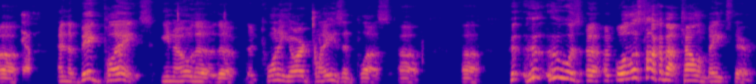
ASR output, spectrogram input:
Uh. And the big plays, you know, the the the twenty yard plays and plus. Uh, uh, who, who who was? Uh, uh, well, let's talk about Talon Bates. There,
